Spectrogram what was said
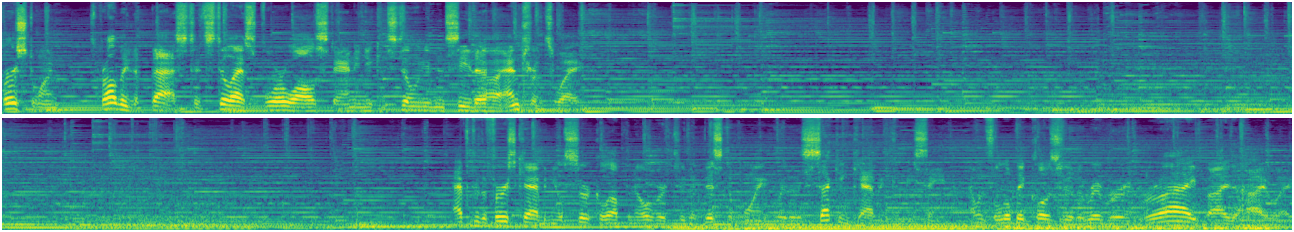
First one probably the best. It still has four walls standing. You can still even see the uh, entranceway. After the first cabin, you'll circle up and over to the vista point where the second cabin can be seen. That one's a little bit closer to the river and right by the highway.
